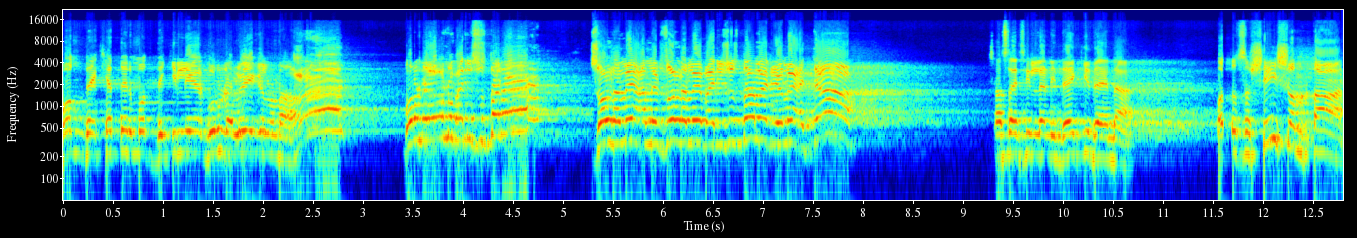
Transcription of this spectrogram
বন্ধে ক্ষেতের মধ্যে লিয়ে গরুটা লয়ে গেল না! গরুটা এখনও বাইরে সুস্থ রে জল ঢালে আলের জল ঢালে বাইরে সুস্থ লাগে আইতা। চাচাই চিল্লানি দেয় কি দেয় না? অথচ সেই সন্তান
